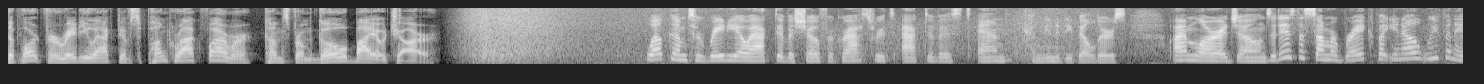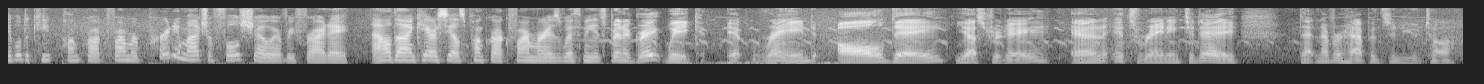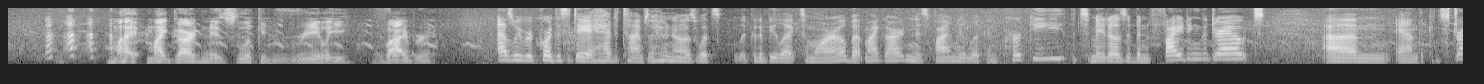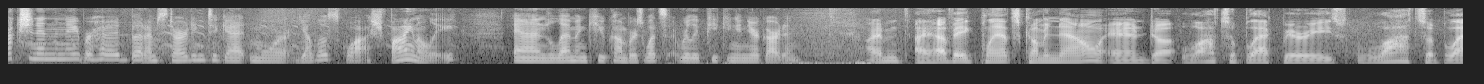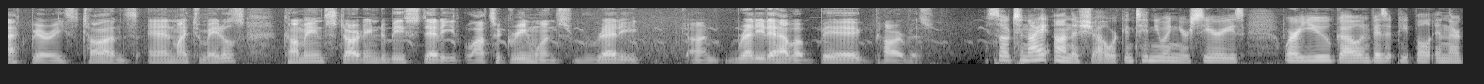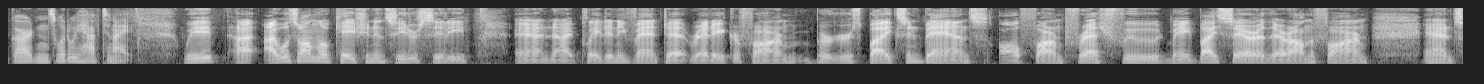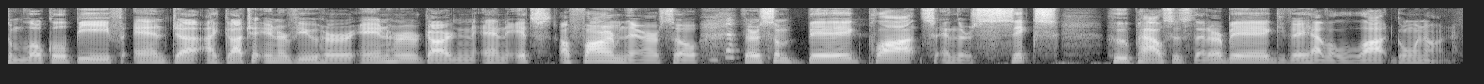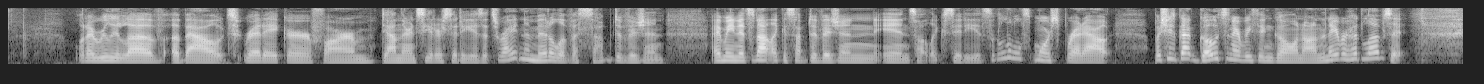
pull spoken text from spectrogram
Support for Radioactive's punk rock farmer comes from Go Biochar. Welcome to Radioactive, a show for grassroots activists and community builders. I'm Laura Jones. It is the summer break, but you know, we've been able to keep Punk Rock Farmer pretty much a full show every Friday. Aldine KRCL's Punk Rock Farmer is with me. It's been a great week. It rained all day yesterday, and it's raining today. That never happens in Utah. my my garden is looking really vibrant. As we record this a day ahead of time, so who knows what's going to be like tomorrow, but my garden is finally looking perky. The tomatoes have been fighting the drought um, and the construction in the neighborhood, but I'm starting to get more yellow squash finally and lemon cucumbers. What's really peaking in your garden? I'm I have eggplants coming now, and uh, lots of blackberries, lots of blackberries, tons, and my tomatoes coming, starting to be steady. Lots of green ones ready. I'm ready to have a big harvest. So, tonight on the show, we're continuing your series where you go and visit people in their gardens. What do we have tonight? We, uh, I was on location in Cedar City and I played an event at Red Acre Farm burgers, bikes, and bands, all farm fresh food made by Sarah there on the farm, and some local beef. And uh, I got to interview her in her garden, and it's a farm there. So there's some big plots, and there's six hoop houses that are big. They have a lot going on. What I really love about Red Acre Farm down there in Cedar City is it's right in the middle of a subdivision. I mean, it's not like a subdivision in Salt Lake City. It's a little more spread out, but she's got goats and everything going on. The neighborhood loves it.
